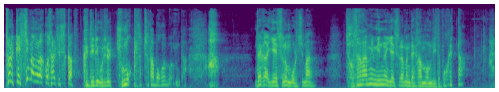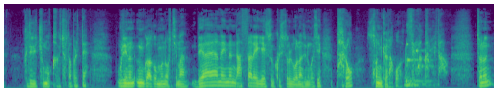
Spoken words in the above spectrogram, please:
저렇게 희망을 갖고 살 수 있을까? 그들이 우리를 주목해서 쳐다보고 봅니다. 아, 내가 예수는 모르지만 저 사람이 믿는 예수라면 내가 한번 믿어보겠다. 그들이 주목하고 쳐다볼 때 우리는 은과 금은 없지만 내 안에 있는 낯살의 예수 그리스도를 원하시는 것이 바로 선교라고 생각합니다. 저는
